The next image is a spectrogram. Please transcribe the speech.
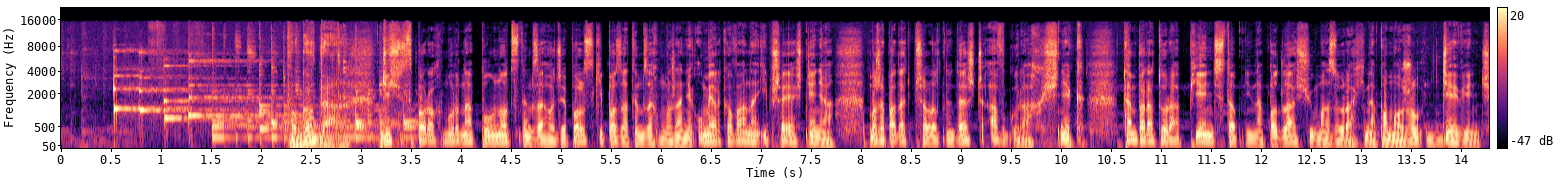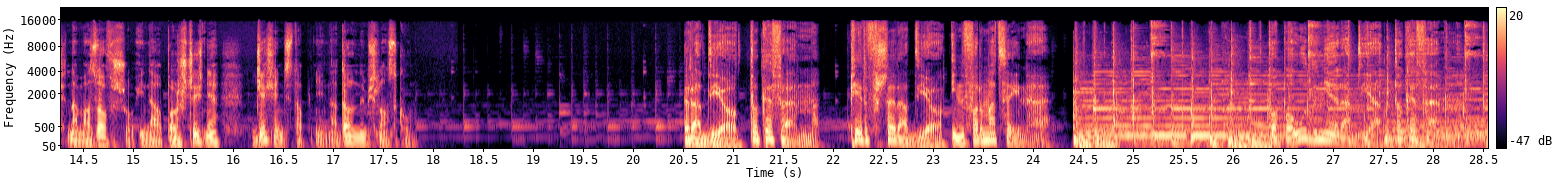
Pogoda. Dziś sporo chmur na północnym zachodzie Polski, poza tym zachmurzanie umiarkowane i przejaśnienia. Może padać przelotny deszcz, a w górach śnieg. Temperatura 5 stopni na Podlasiu, Mazurach i na Pomorzu, 9 na Mazowszu i na Opolszczyźnie, 10 stopni na Dolnym Śląsku. Radio TOK FM. Pierwsze radio informacyjne. Popołudnie Radia TOK FM.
